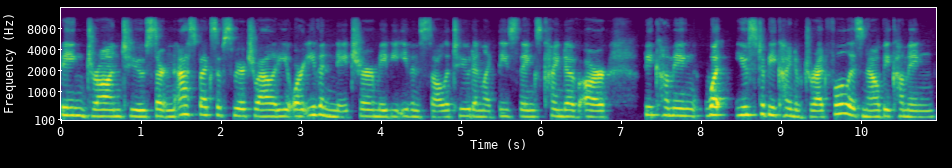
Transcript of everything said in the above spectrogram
being drawn to certain aspects of spirituality or even nature, maybe even solitude. And like these things kind of are becoming what used to be kind of dreadful is now becoming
